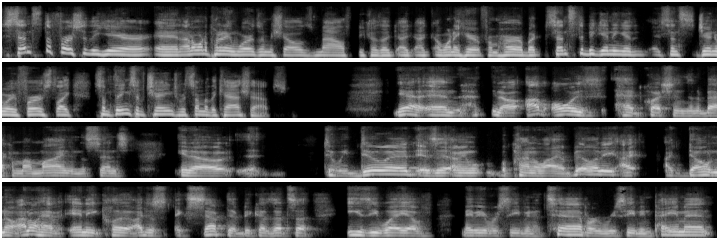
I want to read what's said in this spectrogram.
since the first of the year, and I don't want to put any words in Michelle's mouth because I I, I want to hear it from her. But since the beginning of since January first, like some things have changed with some of the cash apps. Yeah, and you know, I've always had questions in the back of my mind in the sense, you know, do we do it? Is it? I mean, what kind of liability? I I don't know. I don't have any clue. I just accept it because that's a easy way of maybe receiving a tip or receiving payment.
